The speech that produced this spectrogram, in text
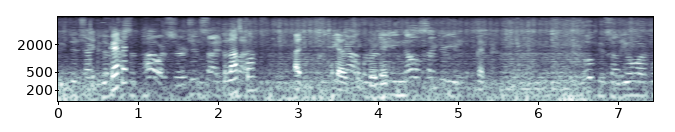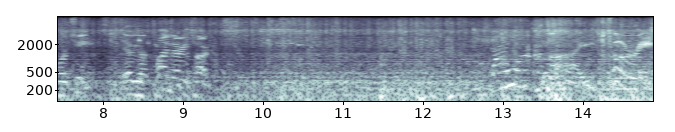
We've detected you a get it? massive power surge inside The last one? plant. I Take don't out think the we did. remaining null sector units. Good. Focus on the OR-14s. They're your primary targets. My turret!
